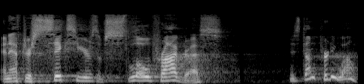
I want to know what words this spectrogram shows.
And after six years of slow progress, he's done pretty well.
